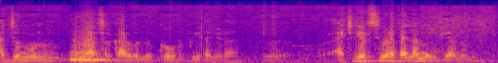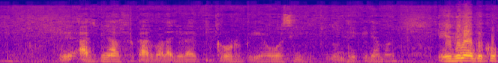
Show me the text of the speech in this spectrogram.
ਅੱਜ ਉਹਨੂੰ ਪੰਜਾਬ ਸਰਕਾਰ ਵੱਲੋਂ ਕਰੋੜ ਰੁਪਏ ਦਾ ਜਿਹੜਾ ਐਚਡੀਐਫਸੀ ਵਾਲਾ ਪਹਿਲਾਂ ਮਿਲ ਗਿਆ ਉਹਨਾਂ ਨੂੰ। ਤੇ ਅੱਜ ਪੰਜਾਬ ਸਰਕਾਰ ਵਾਲਾ ਜਿਹੜਾ 1 ਕਰੋੜ ਰੁਪਏ ਉਹ ਅਸੀਂ ਦੇ ਕੇ ਜਾਵਾਂਗੇ। ਇਹਦੇ ਨਾਲ ਦੇਖੋ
